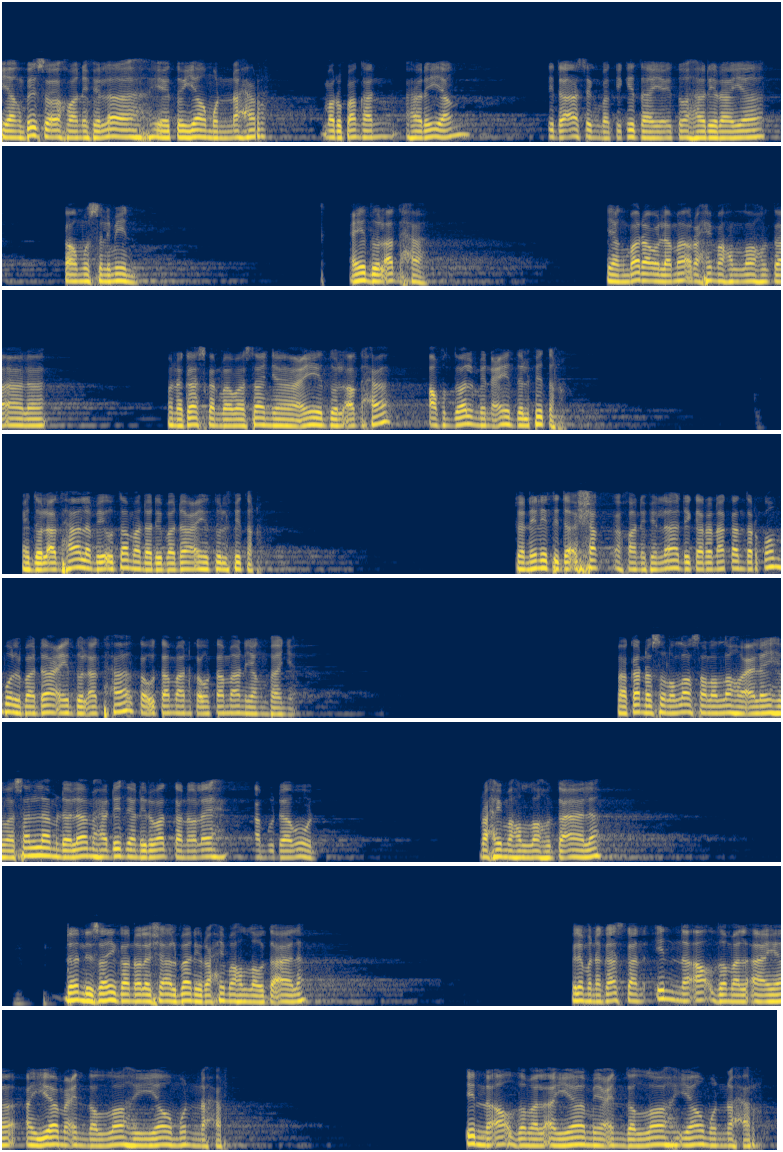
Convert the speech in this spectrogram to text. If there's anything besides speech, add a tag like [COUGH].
Yang besok fillah yaitu Yaumun Nahar merupakan hari yang tidak asing bagi kita yaitu hari raya kaum muslimin Idul Adha yang para ulama rahimahullahu taala menegaskan bahwasanya Idul Adha afdal min Idul Fitr. Idul Adha lebih utama daripada Idul Fitr. Dan ini tidak syak akanifillah dikarenakan terkumpul pada Idul Adha keutamaan-keutamaan yang banyak. Bahkan Rasulullah sallallahu alaihi wasallam dalam hadis yang diriwayatkan oleh Abu Dawud rahimahullahu taala dan disahihkan oleh Syalbani rahimahullahu taala. Beliau menegaskan inna a'dhamal ayyam 'indallahi yaumun nahar. Inna a'dhamal ayyami 'indallahi yaumun nahar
